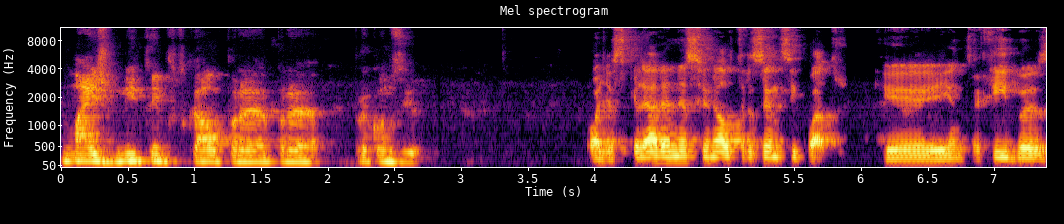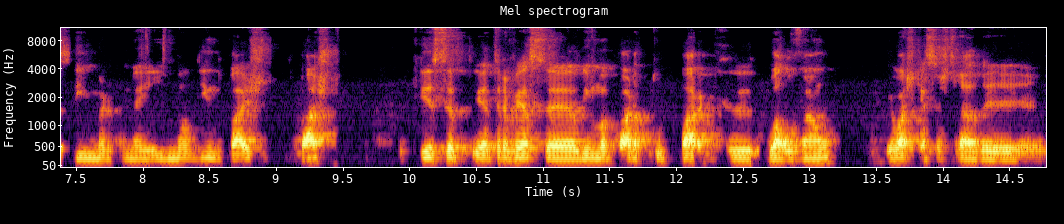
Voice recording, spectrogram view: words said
mais bonita em Portugal para, para, para conduzir? Olha, se calhar a Nacional 304, que é entre Ribas e, e Mondinho de Baixo, de que atravessa ali uma parte do Parque do Alvão. Eu acho que essa estrada é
